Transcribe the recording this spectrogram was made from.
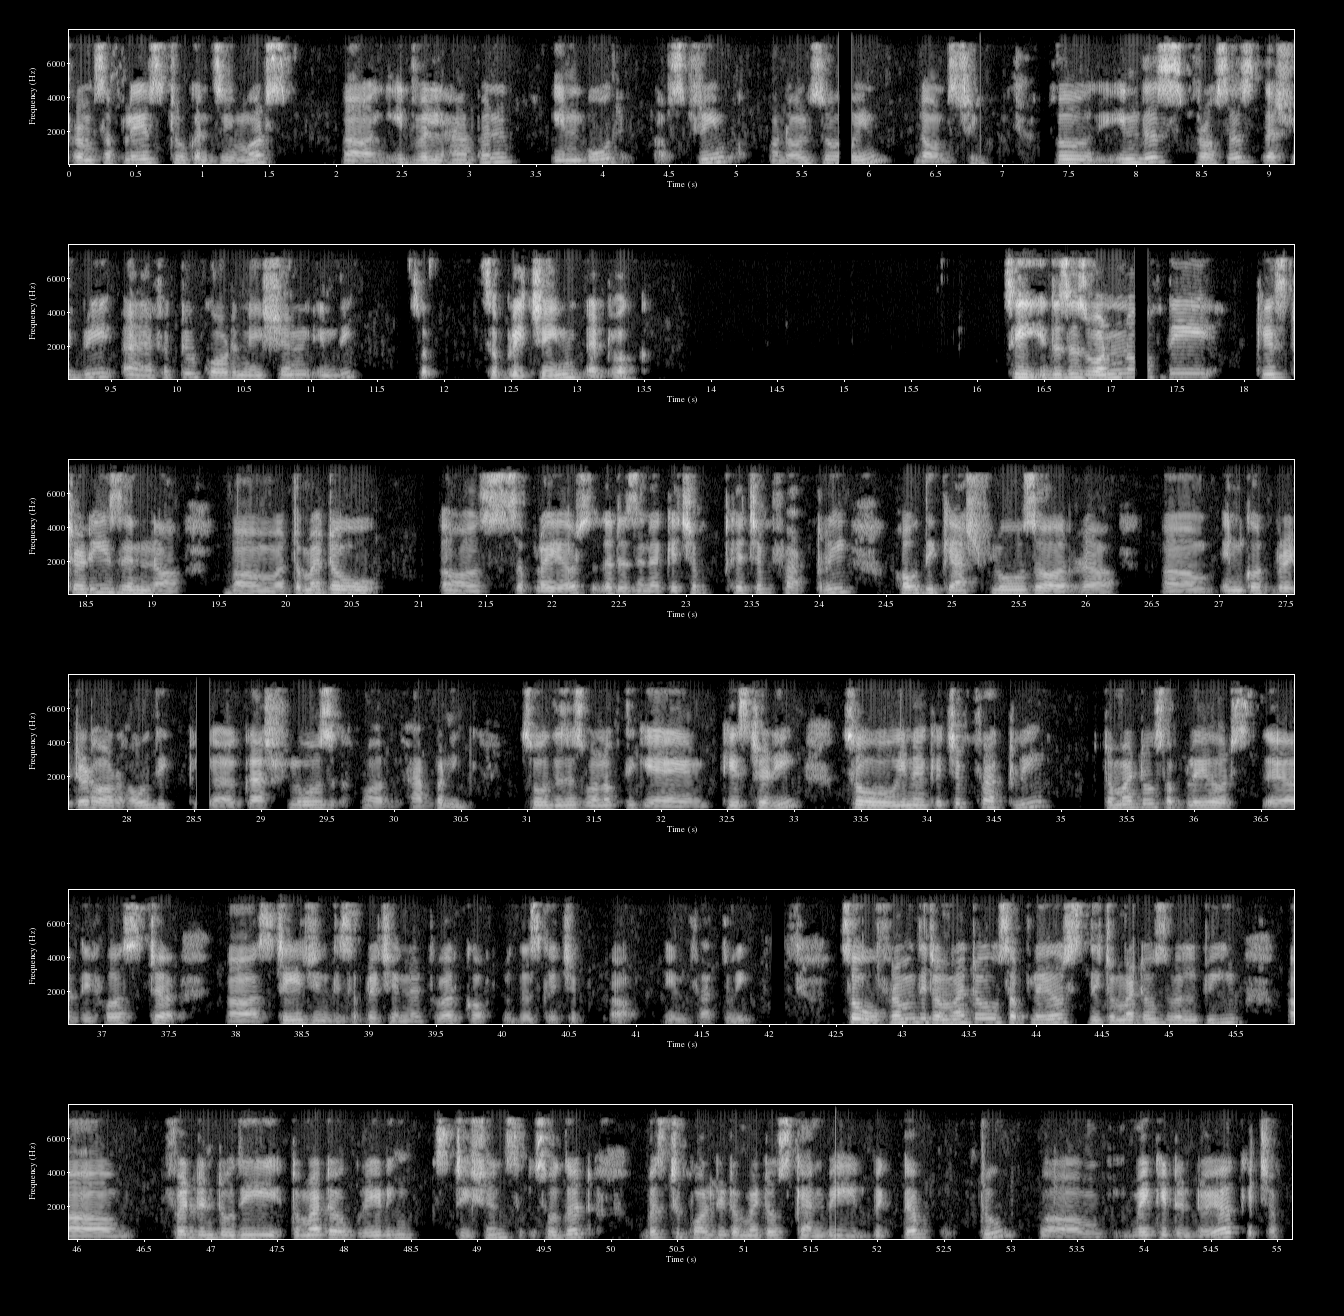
from suppliers to consumers, it will happen in both upstream and also in downstream. So in this process, there should be an effective coordination in the supply chain network. See, this is one of the case studies in uh, um, tomato uh, suppliers, that is in a ketchup ketchup factory, how the cash flows are uh, um, incorporated or how the uh, cash flows are happening. So this is one of the ca- case study. So in a ketchup factory, tomato suppliers, they are the first uh, stage in the supply chain network of this ketchup uh, in factory. So from the tomato suppliers, the tomatoes will be um, fed into the tomato grading stations so that best quality tomatoes can be picked up to um, make it into a ketchup.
